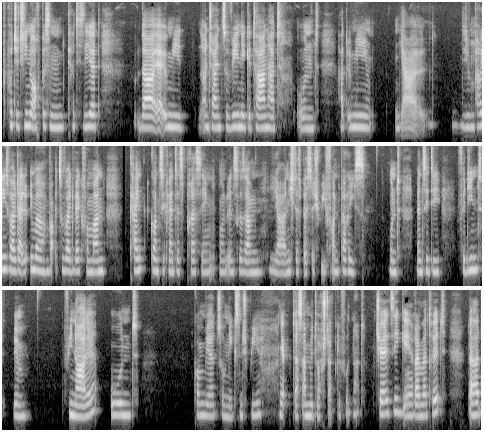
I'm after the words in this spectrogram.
Pochettino auch ein bisschen kritisiert, da er irgendwie anscheinend zu wenig getan hat und hat irgendwie, ja, Paris war halt immer zu weit weg vom Mann. Kein konsequentes Pressing und insgesamt ja nicht das beste Spiel von Paris. Und Man City verdient im Finale und kommen wir zum nächsten Spiel, Ja. das am Mittwoch stattgefunden hat. Chelsea gegen Real Madrid. Da hat,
